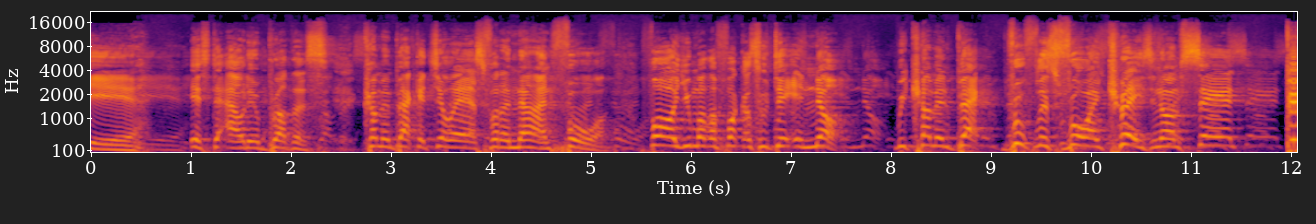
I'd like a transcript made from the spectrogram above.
Yeah, it's the Outhere Brothers coming back at your ass for the 9 4. For all you motherfuckers who didn't know, we coming back ruthless, raw, and crazy, you know what I'm saying? Be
